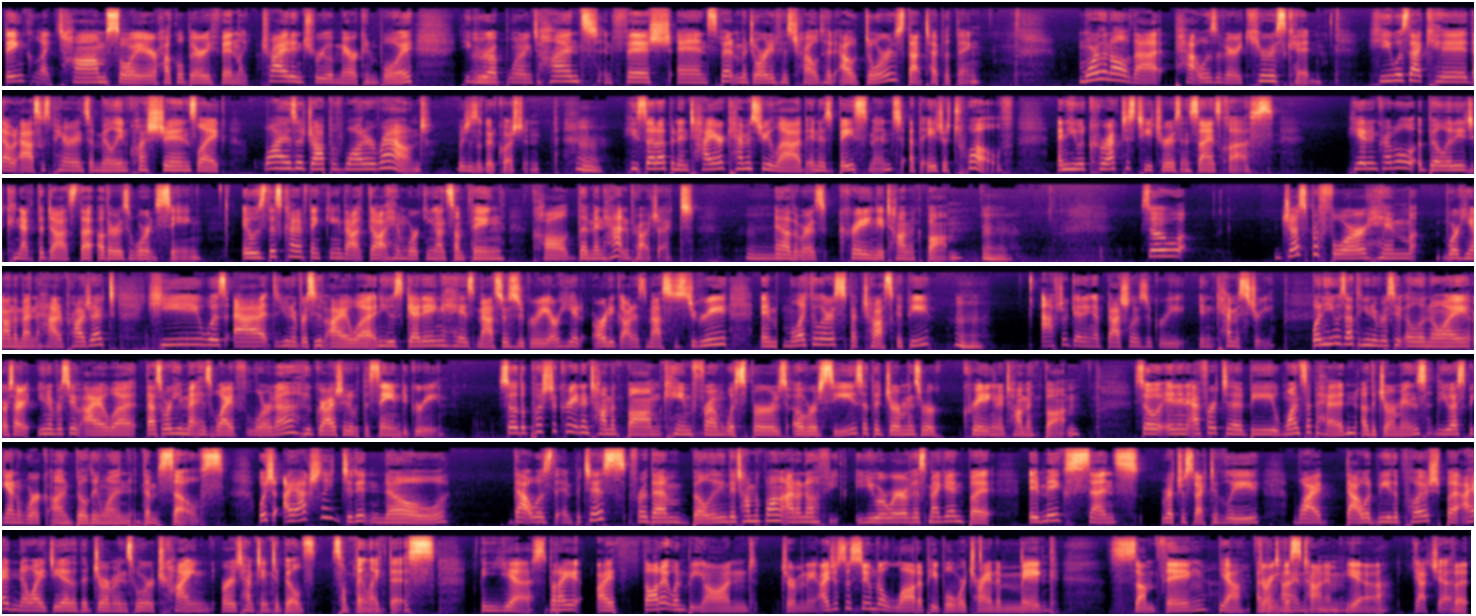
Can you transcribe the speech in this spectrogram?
think like Tom Sawyer, Huckleberry Finn, like tried and true American boy. He grew mm. up learning to hunt and fish and spent majority of his childhood outdoors, that type of thing. More than all of that, Pat was a very curious kid. He was that kid that would ask his parents a million questions like, why is a drop of water round? Which is a good question. Hmm. He set up an entire chemistry lab in his basement at the age of 12, and he would correct his teachers in science class. He had incredible ability to connect the dots that others weren't seeing. It was this kind of thinking that got him working on something called the Manhattan Project. Hmm. In other words, creating the atomic bomb. Mm-hmm. So, just before him working on the Manhattan Project, he was at the University of Iowa and he was getting his master's degree, or he had already got his master's degree in molecular spectroscopy mm-hmm. after getting a bachelor's degree in chemistry. When he was at the University of Illinois, or sorry, University of Iowa, that's where he met his wife, Lorna, who graduated with the same degree. So the push to create an atomic bomb came from whispers overseas that the Germans were creating an atomic bomb. So, in an effort to be one step ahead of the Germans, the US began work on building one themselves, which I actually didn't know that was the impetus for them building the atomic bomb. I don't know if you were aware of this, Megan, but it makes sense retrospectively why that would be the push. But I had no idea that the Germans were trying or attempting to build something like this. Yes, but I I thought it went beyond Germany. I just assumed a lot of people were trying to make something Yeah, during this time. Mhm. Yeah, Gotcha. but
